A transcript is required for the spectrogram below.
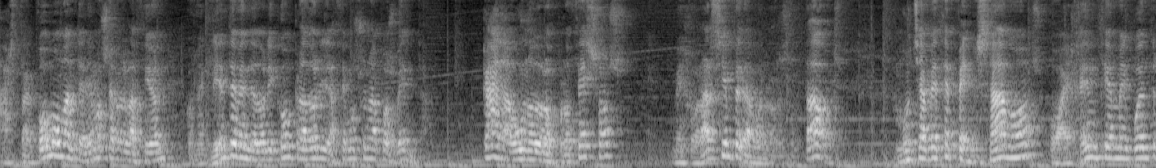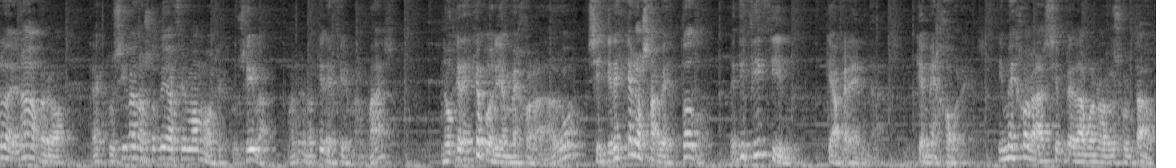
hasta cómo mantenemos en relación con el cliente vendedor y comprador y le hacemos una postventa. Cada uno de los procesos, mejorar siempre da buenos resultados. Muchas veces pensamos, o agencias me encuentro de, no, pero la exclusiva nosotros ya firmamos exclusiva. Bueno, ¿no quieres firmar más? ¿No crees que podrían mejorar algo? Si crees que lo sabes todo, es difícil que aprendas, que mejores y mejorar siempre da buenos resultados.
